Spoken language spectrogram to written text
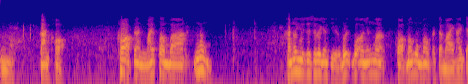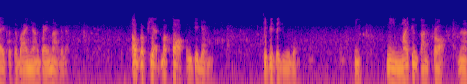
อืมการครอบ ครอบนั่นหมายความว่างุ่มขันเราอยู่ซื่อๆยังสิบ่บ่เอายังมาขอบมางุ่มเฮาก็สบายหายใจก็สบายยังไปมากกันได้เอากระเพียดมาขอบบางทีเดียวที่เป็นตะยูบ่นี่นี่หมายถึงการครอบนะ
